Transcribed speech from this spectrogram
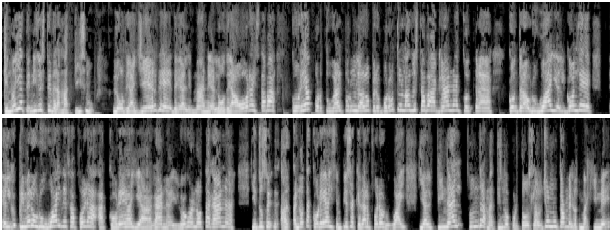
que no haya tenido este dramatismo. Lo de ayer de, de Alemania, lo de ahora estaba Corea-Portugal por un lado, pero por otro lado estaba Ghana contra, contra Uruguay. El gol de, el primero Uruguay deja fuera a Corea y a Ghana y luego anota Ghana y entonces a- anota Corea y se empieza a quedar fuera Uruguay y al final fue un dramatismo por todos lados. Yo nunca me lo imaginé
